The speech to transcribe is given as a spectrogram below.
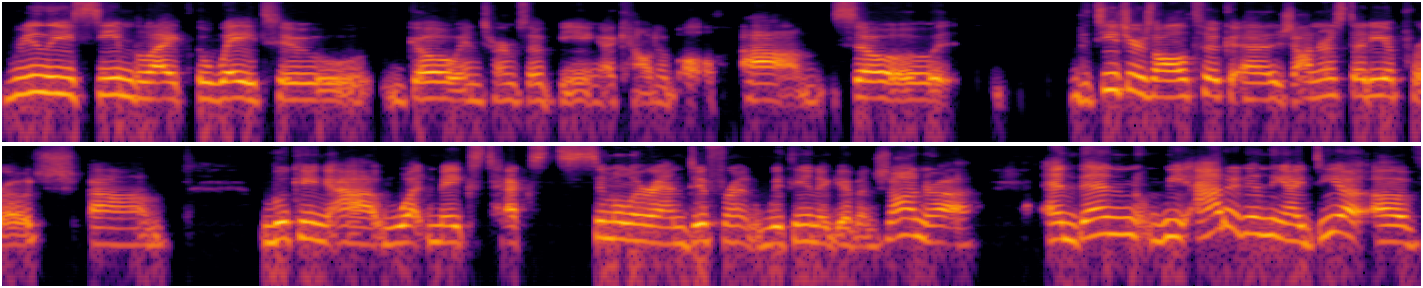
really seemed like the way to go in terms of being accountable. Um, so the teachers all took a genre study approach, um, looking at what makes texts similar and different within a given genre. And then we added in the idea of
